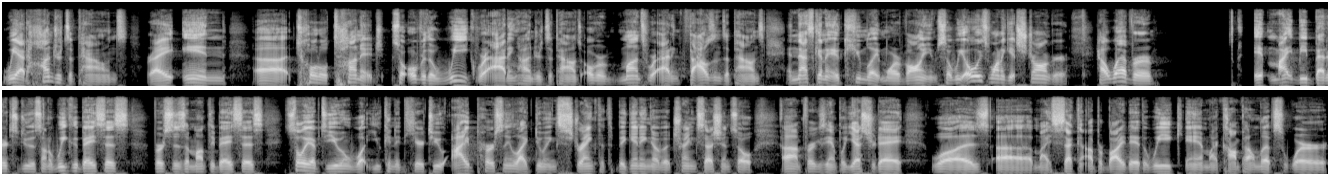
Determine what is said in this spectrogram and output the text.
we had hundreds of pounds, right, in uh, total tonnage. So over the week, we're adding hundreds of pounds. Over months, we're adding thousands of pounds, and that's going to accumulate more volume. So we always want to get stronger. However, it might be better to do this on a weekly basis versus a monthly basis. It's totally up to you and what you can adhere to. I personally like doing strength at the beginning of a training session. So, um, for example, yesterday was uh, my second upper body day of the week, and my compound lifts were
